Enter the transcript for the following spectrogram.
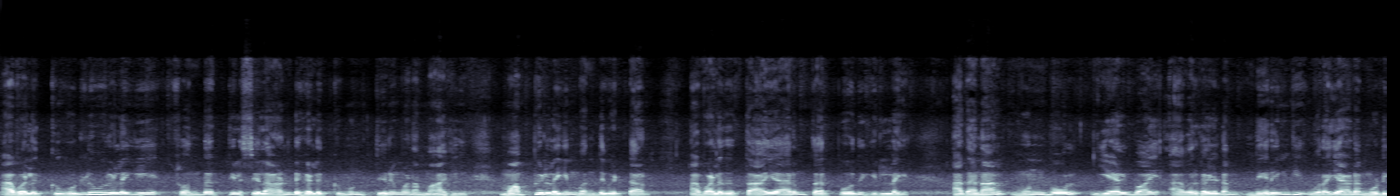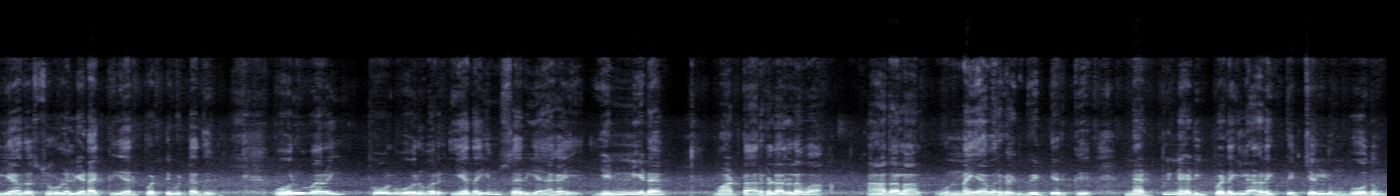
அவளுக்கு உள்ளூரிலேயே சொந்தத்தில் சில ஆண்டுகளுக்கு முன் திருமணமாகி மாப்பிள்ளையும் வந்துவிட்டான். அவளது தாயாரும் தற்போது இல்லை. அதனால் முன்போல் இயல்பாய் அவர்களிடம் நெருங்கி உரையாட முடியாத சூழல் எனக்கு ஏற்பட்டுவிட்டது. ஒருவரை போல் ஒருவர் எதையும் சரியாக எண்ணிட மாட்டார்கள் அல்லவா? ஆதலால் உன்னை அவர்கள் வீட்டிற்கு நட்பின் அடிப்படையில் அழைத்து செல்லும் போதும்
